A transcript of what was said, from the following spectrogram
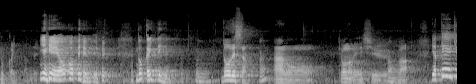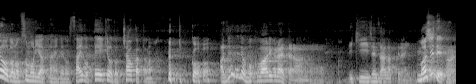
どっか行ったんで。いやいやいや怒ってへんって。どっか行ってへんって。どうでした？あのー今日の練習は、いや低強度のつもりやったんやけど最後低強度ちゃうかったな。結構。あ全然でも僕はあれぐらいやったらあのー息全然上がってないんで。マジで？はい。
